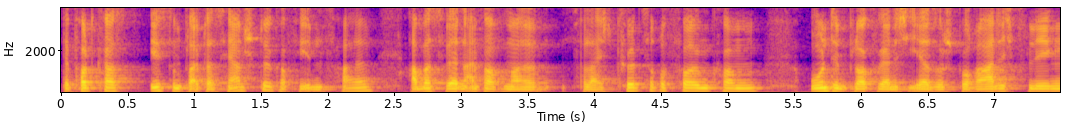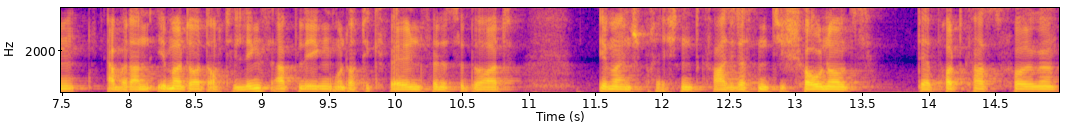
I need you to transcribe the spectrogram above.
der Podcast ist und bleibt das Herzstück auf jeden Fall, aber es werden einfach mal vielleicht kürzere Folgen kommen und den Blog werde ich eher so sporadisch pflegen, aber dann immer dort auch die Links ablegen und auch die Quellen findest du dort immer entsprechend quasi, das sind die Show Notes der Podcast-Folge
